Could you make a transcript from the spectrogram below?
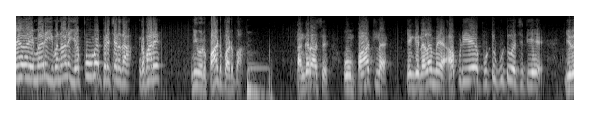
மேதாவி மாதிரி இவனால எப்பவுமே பிரச்சனை தான். இங்க பாரு நீ ஒரு பாட்டு பாடுப்பா. தங்கராசு உன் பாட்டுல எங்க நிலைமைய அப்படியே புட்டு புட்டு வச்சிட்டியே. இத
